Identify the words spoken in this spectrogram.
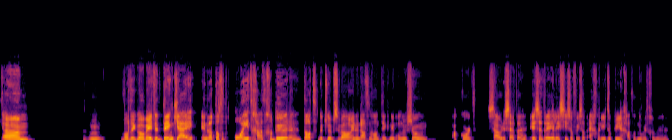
Ehm, m, wat ik wil weten, denk jij inderdaad dat het ooit gaat gebeuren dat de clubs wel inderdaad een handtekening onder zo'n akkoord zouden zetten? Is het realistisch of is dat echt een utopie en gaat dat nooit gebeuren?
